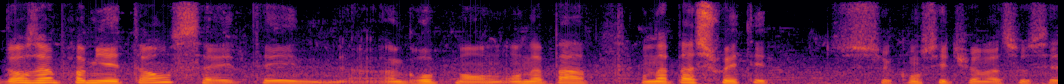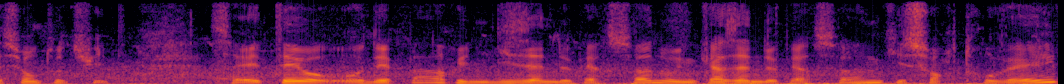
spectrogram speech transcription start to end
Dans un premier temps, ça a été un groupement. On n'a pas, pas souhaité se constituer en association tout de suite. Ça a été au, départ une dizaine de personnes ou une quinzaine de personnes qui se sont retrouvées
